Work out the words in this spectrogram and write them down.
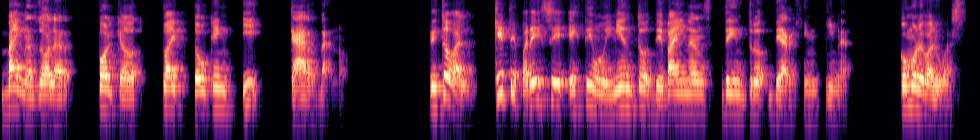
Binance Dollar, Polkadot, Swipe Token y Cardano. Cristóbal, ¿qué te parece este movimiento de Binance dentro de Argentina? ¿Cómo lo evalúas?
